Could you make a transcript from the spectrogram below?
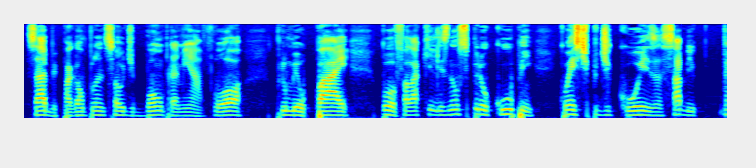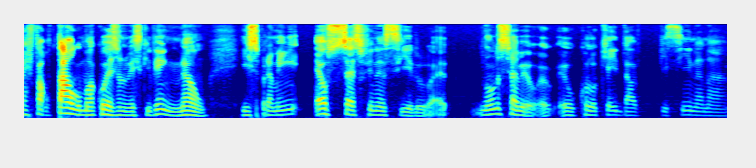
sabe? Pagar um plano de saúde bom para minha avó, pro meu pai, pô, falar que eles não se preocupem com esse tipo de coisa, sabe? Vai faltar alguma coisa no mês que vem? Não. Isso para mim é o sucesso financeiro. É, não sabe, eu, eu, eu, coloquei da piscina na,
